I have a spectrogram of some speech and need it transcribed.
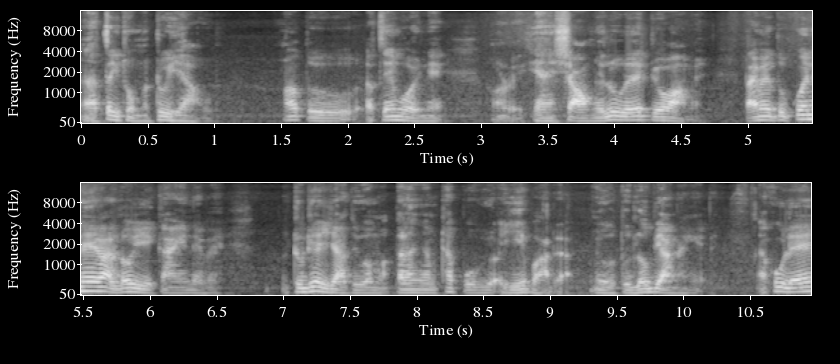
အဲတိတ်တော့မတွေ့ရဘူး နော်သူအသင်းပေါ်နေရန်ရှောင်တယ်လို့လည်းပြောရမယ်ဒါပေမဲ့သူကွင်းထဲကလော့ရီကိုင်းနေပဲဒုတိယရာသီဘောမှာဘလန်ဂမ်ထပ်ပို့ပြီးတော့အရေးပါတာမျိုးသူလုပ်ပြနိုင်ခဲ့တယ်အခုလည်း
